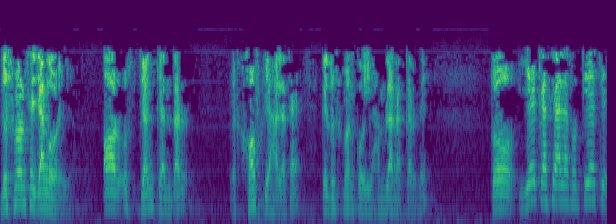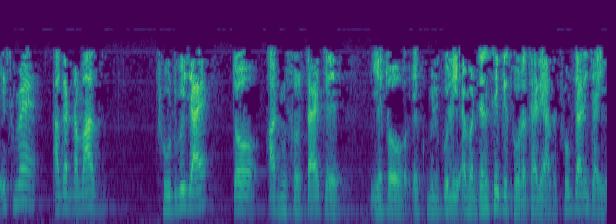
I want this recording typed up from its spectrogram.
دشمن سے جنگ ہو رہی ہے اور اس جنگ کے اندر ایک خوف کی حالت ہے کہ دشمن کوئی حملہ نہ کر دے۔ تو یہ کیسی حالت ہوتی ہے کہ اس میں اگر نماز چھوٹ بھی جائے تو آدمی سوچتا ہے کہ یہ تو ایک بالکل ہی ایمرجنسی کی صورت ہے، لہٰذا چھوٹ جانی چاہیے۔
